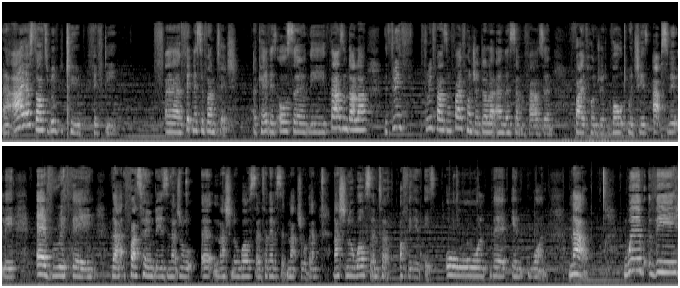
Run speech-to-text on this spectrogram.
Now I have started with the 250 uh, Fitness Advantage. Okay, there's also the thousand dollar, the three three thousand five hundred dollar, and the seven thousand five hundred vault, which is absolutely everything that Fast Home Biz Natural uh, National Wealth Centre, I never said natural then, National Wealth Centre offer you. It's all there in one. Now, with the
